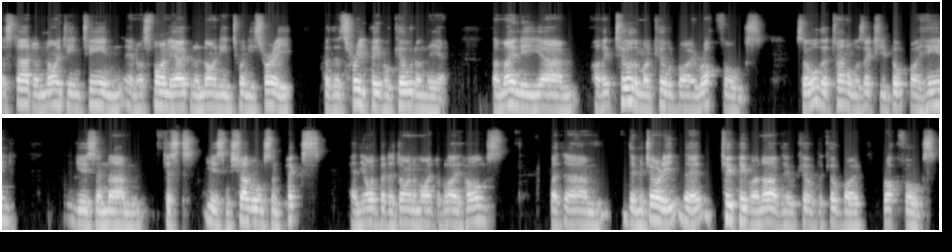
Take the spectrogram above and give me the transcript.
it started in 1910 and it was finally opened in 1923, but there's three people killed in there. They're mainly, um, I think two of them were killed by rock falls. So all the tunnel was actually built by hand using um, just using shovels and picks and the odd bit of dynamite to blow holes. But um, the majority, the two people I know of, they were killed. They're killed by rock falls.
